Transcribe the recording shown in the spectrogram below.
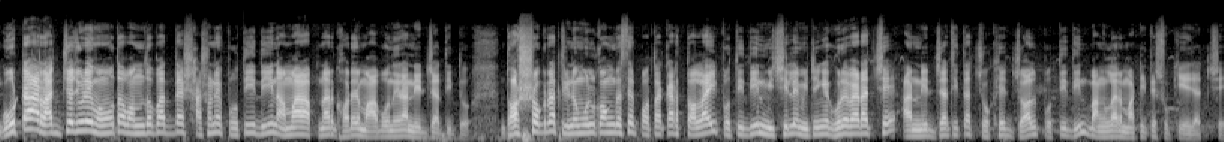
গোটা রাজ্য জুড়ে মমতা বন্দ্যোপাধ্যায়ের শাসনে প্রতিদিন আমার আপনার ঘরের মা বোনেরা নির্যাতিত। ধর্ষকরা তৃণমূল কংগ্রেসের পতাকার তলায় প্রতিদিন মিছিলে মিটিংয়ে ঘুরে বেড়াচ্ছে আর নির্যাতিতা চোখের জল প্রতিদিন বাংলার মাটিতে শুকিয়ে যাচ্ছে।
